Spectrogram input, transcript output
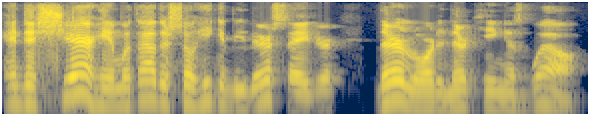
and to share Him with others so He can be their Savior, their Lord, and their King as well.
